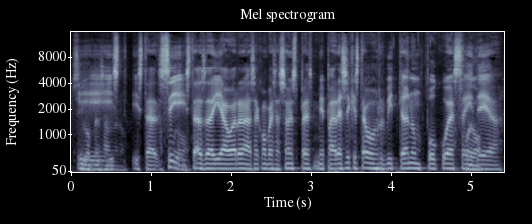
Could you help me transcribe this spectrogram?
Sigo y, y sí, estás ahí ahora en esa conversación. Me parece que estaba orbitando un poco esa idea.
